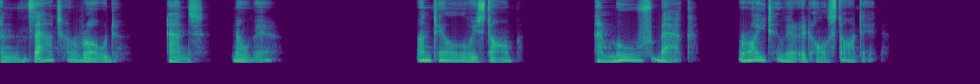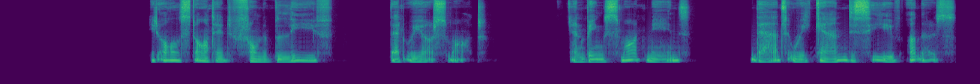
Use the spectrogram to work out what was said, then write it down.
and that road ends nowhere until we stop and move back right where it all started. It all started from the belief that we are smart. And being smart means that we can deceive others.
